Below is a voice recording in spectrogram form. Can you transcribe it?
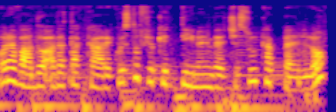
Ora vado ad attaccare questo fiocchettino invece sul cappello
